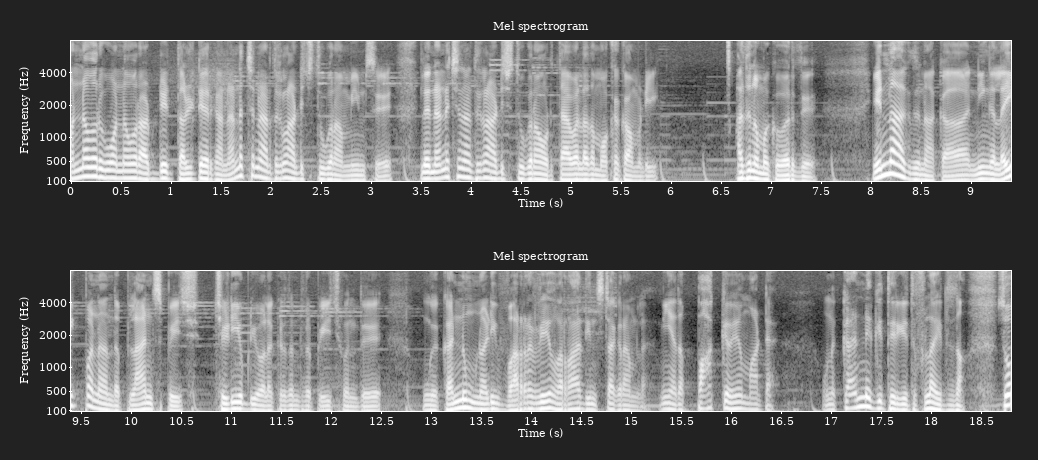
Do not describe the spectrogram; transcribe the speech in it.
ஒன் ஹவருக்கு ஒன் ஹவர் அப்டேட் தள்ளிட்டே இருக்கான். நினச்ச நேரத்துக்குலாம் அடிச்சு தூக்குறான் மீம்ஸு இல்லை நினச்ச நேரத்துக்குலாம் அடிச்சு தூக்குறான் ஒரு தேவையில்லாத மொக்க காமெடி அது நமக்கு வருது. என்ன ஆகுதுனாக்கா நீங்கள் லைக் பண்ண அந்த பிளான்ஸ் பேஜ் செடி எப்படி வளர்க்குறதுன்ற பேஜ் வந்து உங்கள் கண்ணு முன்னாடி வரவே வராது இன்ஸ்டாகிராமில் நீ அதை பார்க்கவே மாட்ட. உனக்கு கண்ணுக்கு தெரியுது ஃபுல்லாக இதுதான். ஸோ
